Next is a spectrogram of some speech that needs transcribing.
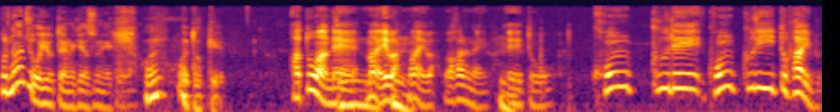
これ何十が言ったような気がするんやけど。あれ？どうやったっけ？あとはね、うんまあ、ええわ、うんまあ、ええわ。わからないわ。うんえっ、と、コンクレ、コンクリート5。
